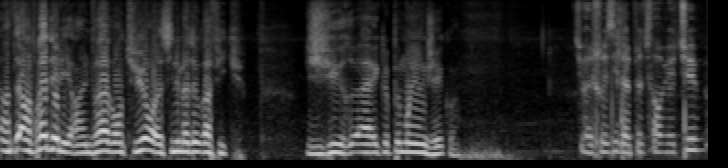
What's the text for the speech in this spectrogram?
Un, vrai délire, hein, une vraie aventure cinématographique. J'irai avec le peu moyen que j'ai, quoi. Tu as choisi la plateforme YouTube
